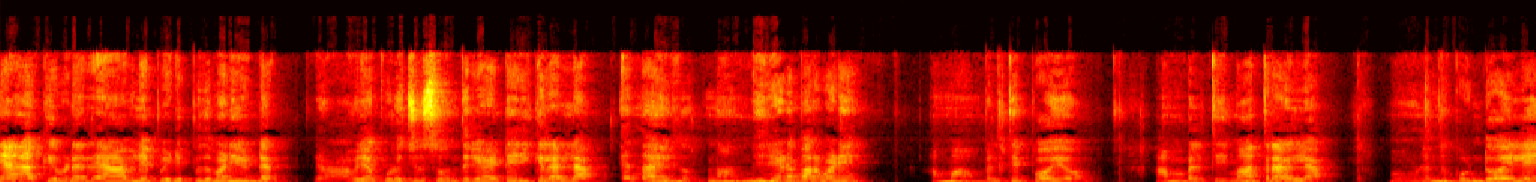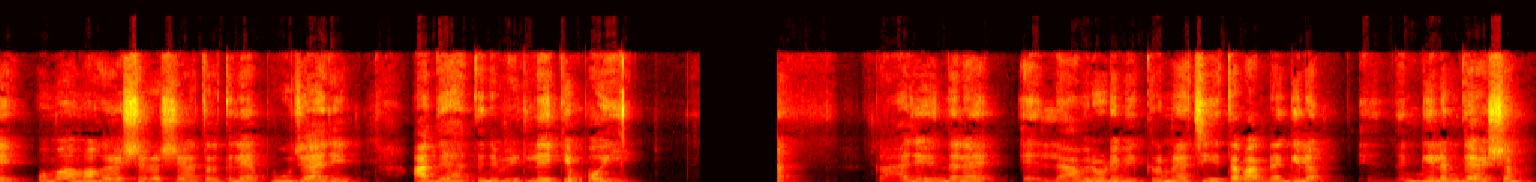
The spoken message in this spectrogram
ഞങ്ങൾക്ക് ഇവിടെ രാവിലെ പിടിപ്പത് പണിയുണ്ട്. രാവിലെ കുളിച്ച് സുന്ദരിയായിട്ട് ഇരിക്കലല്ല. എന്നായിരുന്നു. നന്ദിനിയുടെ മറുപടി? അമ്മ അമ്പലത്തിൽ പോയോ? അമ്പലത്തിൽ മാത്രമല്ല. മോളൊന്ന് കൊണ്ടുപോയില്ലേ? ഉമാമഹേശ്വര ക്ഷേത്രത്തിലെ പൂജാരി. അദ്ദേഹത്തിന്റെ വീട്ടിലേക്കും പോയി. കാര്യം ഇന്നലെ എല്ലാവരോടും വിക്രമനെ ചീത്ത പറഞ്ഞെങ്കിലും എന്തെങ്കിലും ദേഷ്യം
